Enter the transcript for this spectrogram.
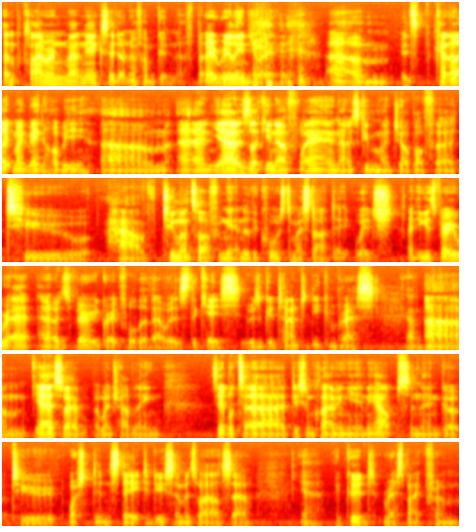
a climber and mountaineer because I don't know if I'm good enough, but I really enjoy it. um, it's kind of like my main hobby. Um, and yeah, I was lucky enough when I was given my job offer to have two months off from the end of the course to my start date, which I think is very rare. And I was very grateful that that was the case. It was a good time to decompress. Yeah. Um, yeah, so I, I went traveling. Was able to do some climbing in the Alps and then go up to Washington State to do some as well. So yeah, a good respite from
